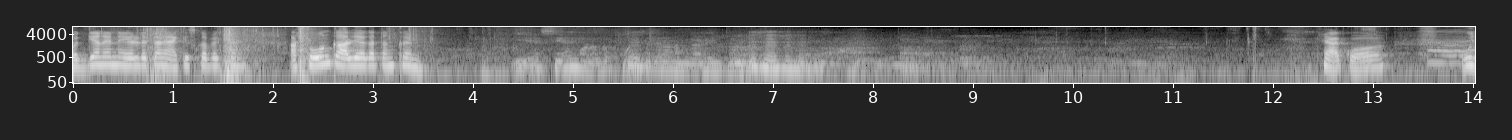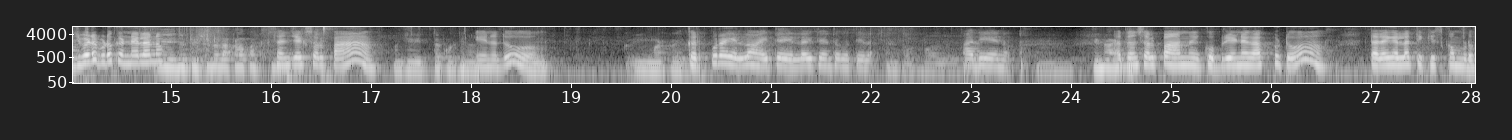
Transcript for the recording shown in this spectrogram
ಮಧ್ಯಾಹ್ನ ಹೇಳ್ದೆ ತಾನೆ ಹಾಕಿಸ್ಕೋಬೇಕು ತಾನೆ. ಅಷ್ಟೊಂದು ಖಾಲಿ ಆಗೋ ತನಕ ಏನು? ಯಾಕೋ? ಉಜ್ಬೇಡ ಬಿಡು ಕಣ್ಣೆಲ್ಲ ಸಂಜೆಗೆ ಸ್ವಲ್ಪ. ಒಂಚೂರು ಇತ್ತ ಕೊಡ್ತೀನಿ ಏನದು? ಕರ್ಪೂರ ಎಲ್ಲೋ ಐತೆ ಎಲ್ಲೈತೆ ಅಂತ ಗೊತ್ತಿಲ್ಲ. ಅದೇನು. ಅದೊಂದು ಸ್ವಲ್ಪ ಕೊಬ್ಬರಿ ಎಣ್ಣೆಗೆ ಹಾಕ್ಬಿಟ್ಟು ತಲೆಗೆಲ್ಲ ತಿಕ್ಕಿಸ್ಕೊಂಬಿಡು.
